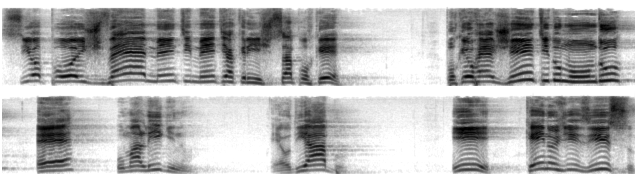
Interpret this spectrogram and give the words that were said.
se opôs veementemente a Cristo. Sabe por quê? Porque o regente do mundo é o maligno, é o diabo. E quem nos diz isso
